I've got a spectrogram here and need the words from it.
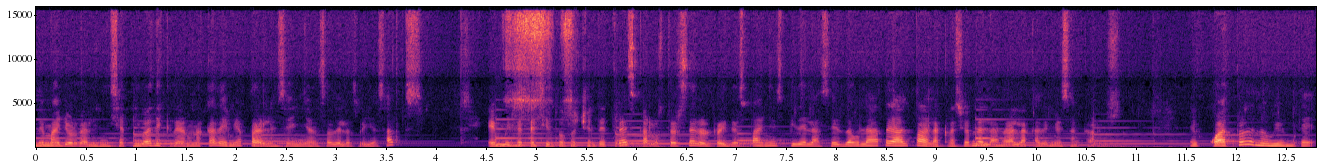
de Mayorga la iniciativa de crear una academia para la enseñanza de las bellas artes. En 1783, Carlos III, el rey de España, pide la cédula real para la creación de la Real Academia de San Carlos. El 4 de noviembre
